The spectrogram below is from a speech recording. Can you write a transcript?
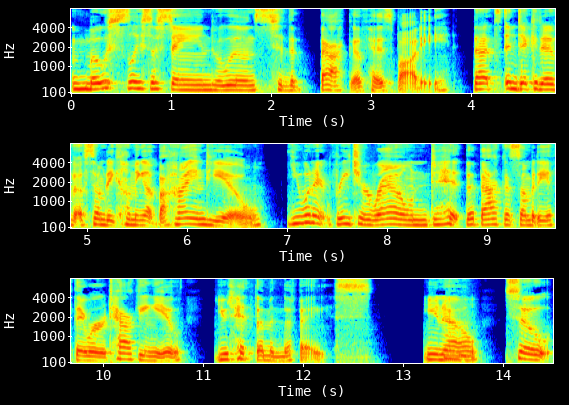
mostly sustained wounds to the back of his body. That's indicative of somebody coming up behind you. You wouldn't reach around to hit the back of somebody if they were attacking you. You'd hit them in the face. You know? Mm-hmm. So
